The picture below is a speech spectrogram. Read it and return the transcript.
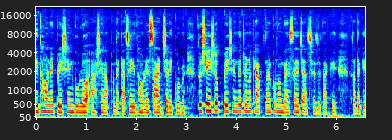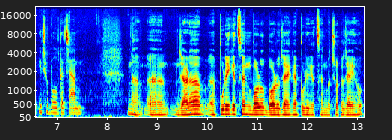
এই ধরনের পেশেন্টগুলো আসেন আপনাদের কাছে, এই ধরনের সার্জারি করবেন, তো সেই সব পেশেন্টদের জন্য কি আপনার কোনো মেসেজ আছে যে তাকে, তাদেরকে কিছু বলতে চান? না যারা পুড়ে গেছেন, বড় বড় জায়গায় পুড়ে গেছেন বা ছোট যাই হোক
